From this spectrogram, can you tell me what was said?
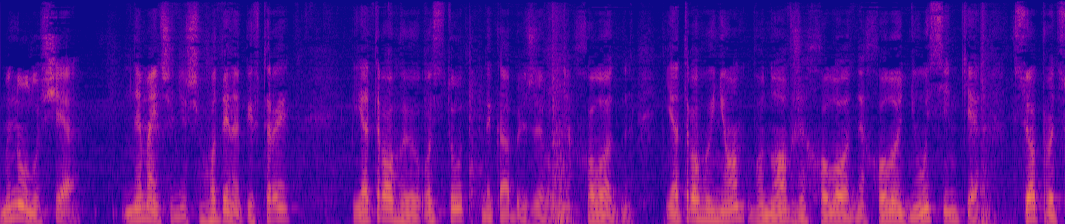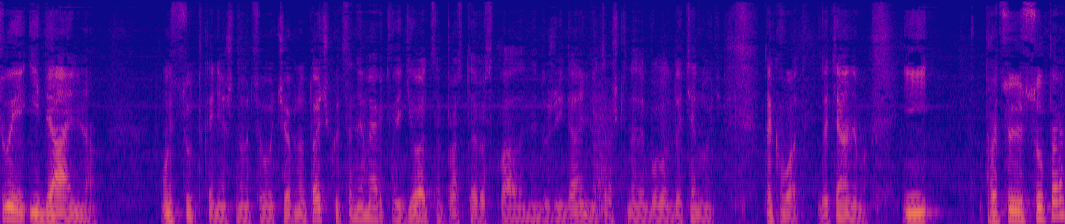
Минуло ще не менше, ніж година-півтори. Я трогаю ось тут, де кабель живлення, холодне. Я трогаю ньом, воно вже холодне, холоднюсіньке. Все працює ідеально. Ось тут, звісно, оцю чорну точку, це не мертвий діод, це просто розклали не дуже ідеально, трошки треба було дотягнути. Так от, дотягнемо. І працює супер,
